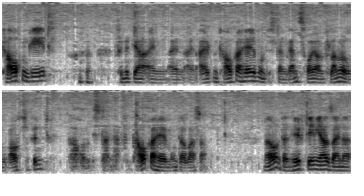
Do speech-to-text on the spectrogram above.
tauchen geht, findet ja einen, einen, einen alten Taucherhelm und ist dann ganz Feuer und Flamme, um rauszufinden, warum ist da ein Taucherhelm unter Wasser? Na, und dann hilft ihm ja seine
